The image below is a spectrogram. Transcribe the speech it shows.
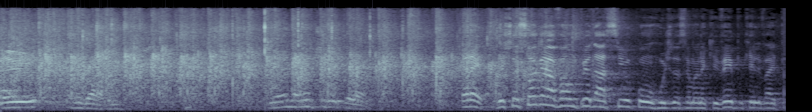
Valeu. Obrigado. Eu ainda não tirei colar. Peraí, deixa eu só gravar um pedacinho com o Rudy da semana que vem, porque ele vai estar.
